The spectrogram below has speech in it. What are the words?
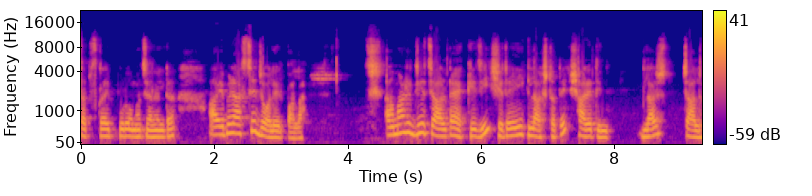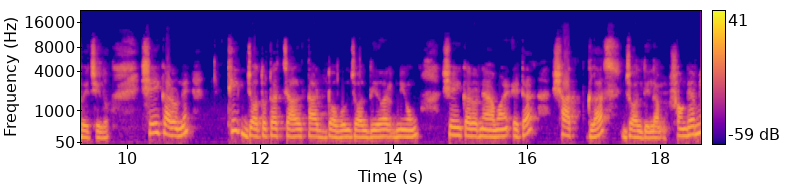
সাবস্ক্রাইব করো আমার চ্যানেলটা আর এবার আসছে জলের পালা। আমার যে চালটা এক কেজি সেটা এই গ্লাসটাতে সাড়ে তিন গ্লাস চাল হয়েছিল। সেই কারণে ঠিক যতটা চাল তার ডবল জল দেওয়ার নিয়ম, সেই কারণে আমার এটা সাত গ্লাস জল দিলাম। সঙ্গে আমি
